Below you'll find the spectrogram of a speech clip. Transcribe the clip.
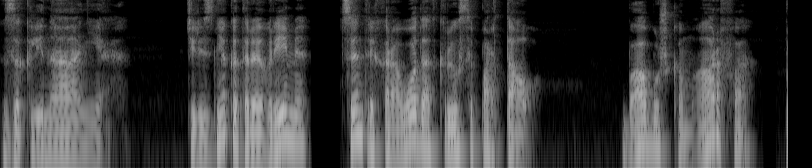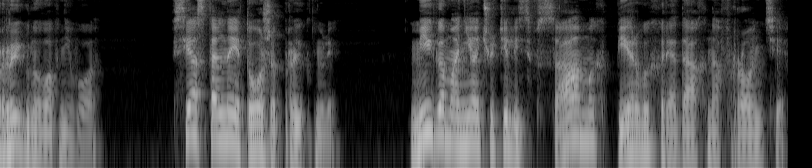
заклинания. Через некоторое время в центре хоровода открылся портал. Бабушка Марфа прыгнула в него. Все остальные тоже прыгнули. Мигом они очутились в самых первых рядах на фронте.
